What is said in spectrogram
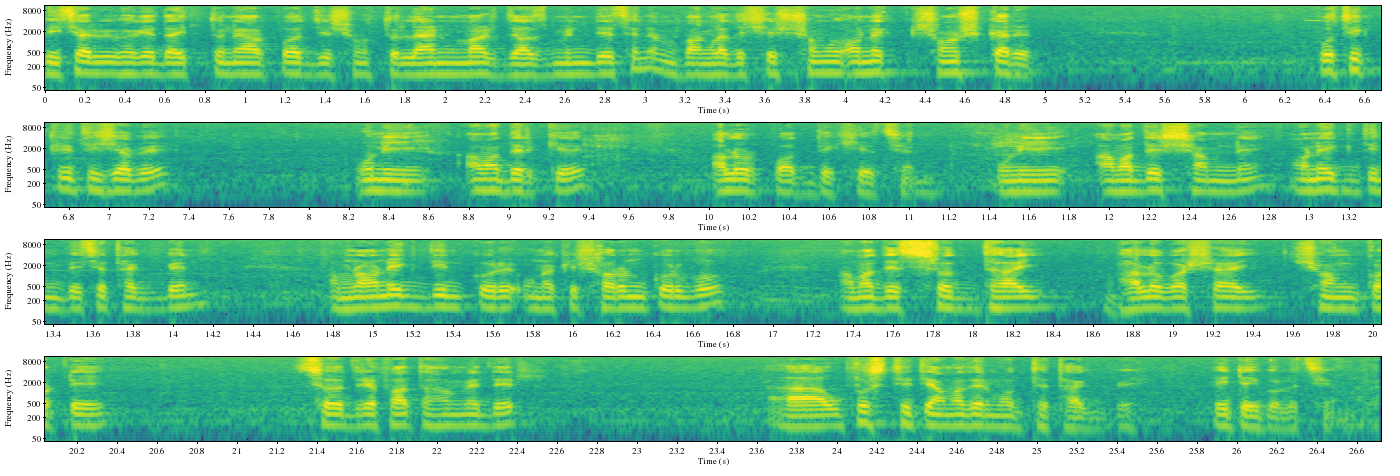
বিচার বিভাগে দায়িত্ব নেওয়ার পর যে সমস্ত ল্যান্ডমার্ক জাজমেন্ট দিয়েছেন এবং বাংলাদেশের অনেক সংস্কারের পথিকৃত হিসাবে উনি আমাদেরকে আলোর পথ দেখিয়েছেন। উনি আমাদের সামনে অনেক দিন বেঁচে থাকবেন। আমরা অনেক দিন করে ওনাকে স্মরণ করব। আমাদের শ্রদ্ধায় ভালোবাসায় সংকটে সৈয়দ রেফাত আহমেদের আহ, উপস্থিতি আমাদের মধ্যে থাকবে। এটাই বলেছি আমরা।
